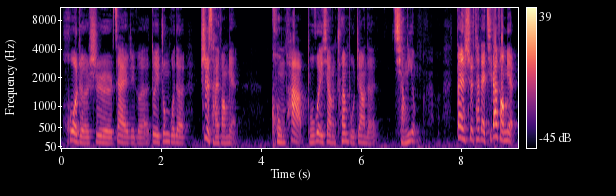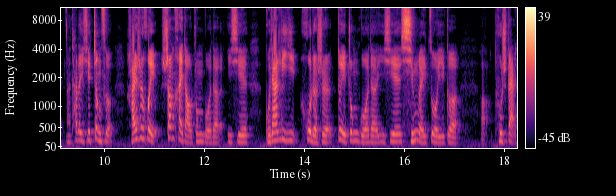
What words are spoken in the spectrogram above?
或者是在这个对中国的制裁方面。恐怕不会像川普这样的强硬，但是他在其他方面啊，他的一些政策还是会伤害到中国的一些国家利益，或者是对中国的一些行为做一个啊 push back。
